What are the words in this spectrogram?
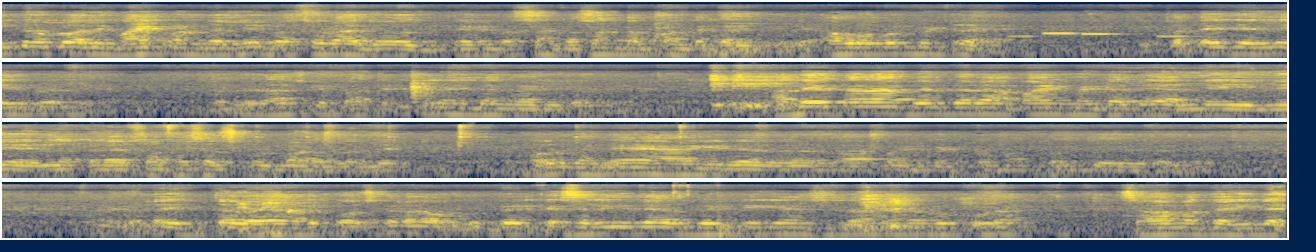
ಇನ್ನೊಬ್ರು ಅಲ್ಲಿ ಮಾಯಕೊಂಡದಲ್ಲಿ ಬಸವರಾಜು ಅಂತೇಳಿ ಬಸ ಬಸವಂತಪ್ಪ ಅಂತ ಕರಿತೀವಿ. ಅವರೊಬ್ಬರು ಬಿಟ್ಟರೆ ಇಪ್ಪತ್ತೈದರಲ್ಲಿ ಇದರಲ್ಲಿ ಒಂದು ರಾಜಕೀಯ ಪ್ರಾತಿನಿಧ್ಯ ಇದ್ದಂಗೆ ಆಗಿದ್ದಾರೆ ಅದೇ ಥರ ಬೇರೆ ಬೇರೆ ಅಪಾಯಿಂಟ್ಮೆಂಟಲ್ಲಿ ಅಲ್ಲಿ ಇಲ್ಲಿ ಎಲ್ಲ ಕಡೆ ಪ್ರೊಫೆಸರ್ ಸ್ಕೂಲ್ ಮಾಡೋದ್ರಲ್ಲಿ ಅವ್ರಿಗೆ ಅಲ್ಲೇ ಆಗಿದೆ ಅಪಾಯಿಂಟ್ಮೆಂಟು ಮತ್ತೊಂದು ಇದರಲ್ಲಿ ಇವೆಲ್ಲ ಇರ್ತವೆ. ಅದಕ್ಕೋಸ್ಕರ ಅವ್ರಿಗೆ ಬೇಡಿಕೆ ಸರಿ ಇದೆ ಅವ್ರ ಬೇಡಿಕೆಗೆ ಸಿದ್ದರಾಮಯ್ಯನವರು ಕೂಡ ಸಹಮತ ಇದೆ.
